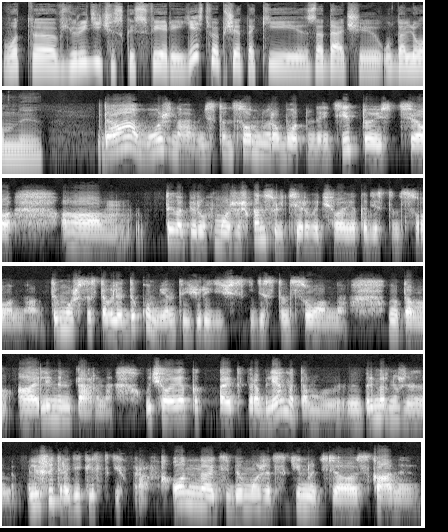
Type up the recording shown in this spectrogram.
Вот э, в юридической сфере есть вообще такие задачи удаленные? Да, можно дистанционную работу найти, то есть э, ты, во-первых, можешь консультировать человека дистанционно, ты можешь составлять документы юридически дистанционно, ну там а, элементарно. У человека какая-то проблема, там, например, нужно лишить родительских прав. Он э, тебе может скинуть э, сканы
